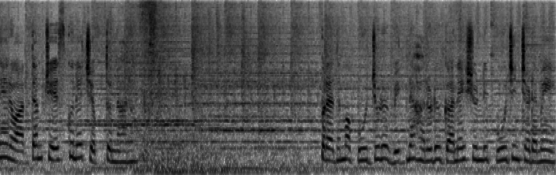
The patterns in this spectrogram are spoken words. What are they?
నేను అర్థం చేసుకునే చెప్తున్నాను. ప్రథమ పూజ్యుడు విఘ్నహరుడు గణేశుణ్ణి పూజించడమే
